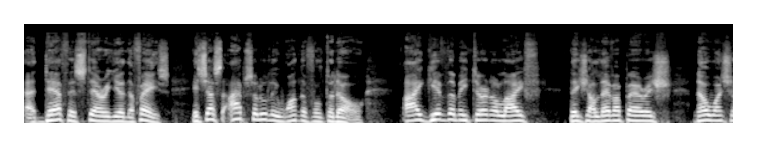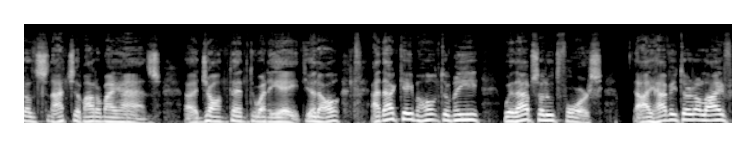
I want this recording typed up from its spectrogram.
uh, death is staring you in the face. It's just absolutely wonderful to know. I give them eternal life. They shall never perish. No one shall snatch them out of my hands. Uh, John 10 28, you know. And that came home to me with absolute force. I have eternal life.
